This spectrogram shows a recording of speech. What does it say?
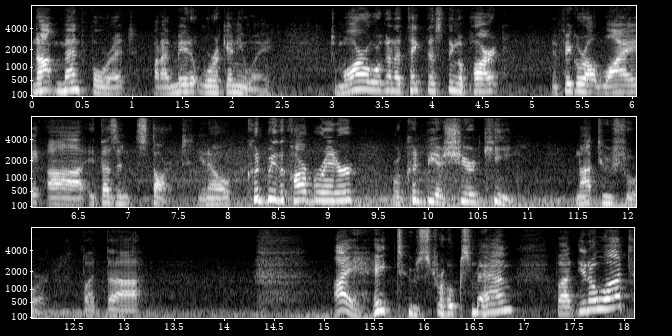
Not meant for it, but I made it work anyway. Tomorrow we're gonna take this thing apart and figure out why uh, it doesn't start. You know, could be the carburetor or could be a sheared key. Not too sure, but uh, I hate two strokes, man. But you know what?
